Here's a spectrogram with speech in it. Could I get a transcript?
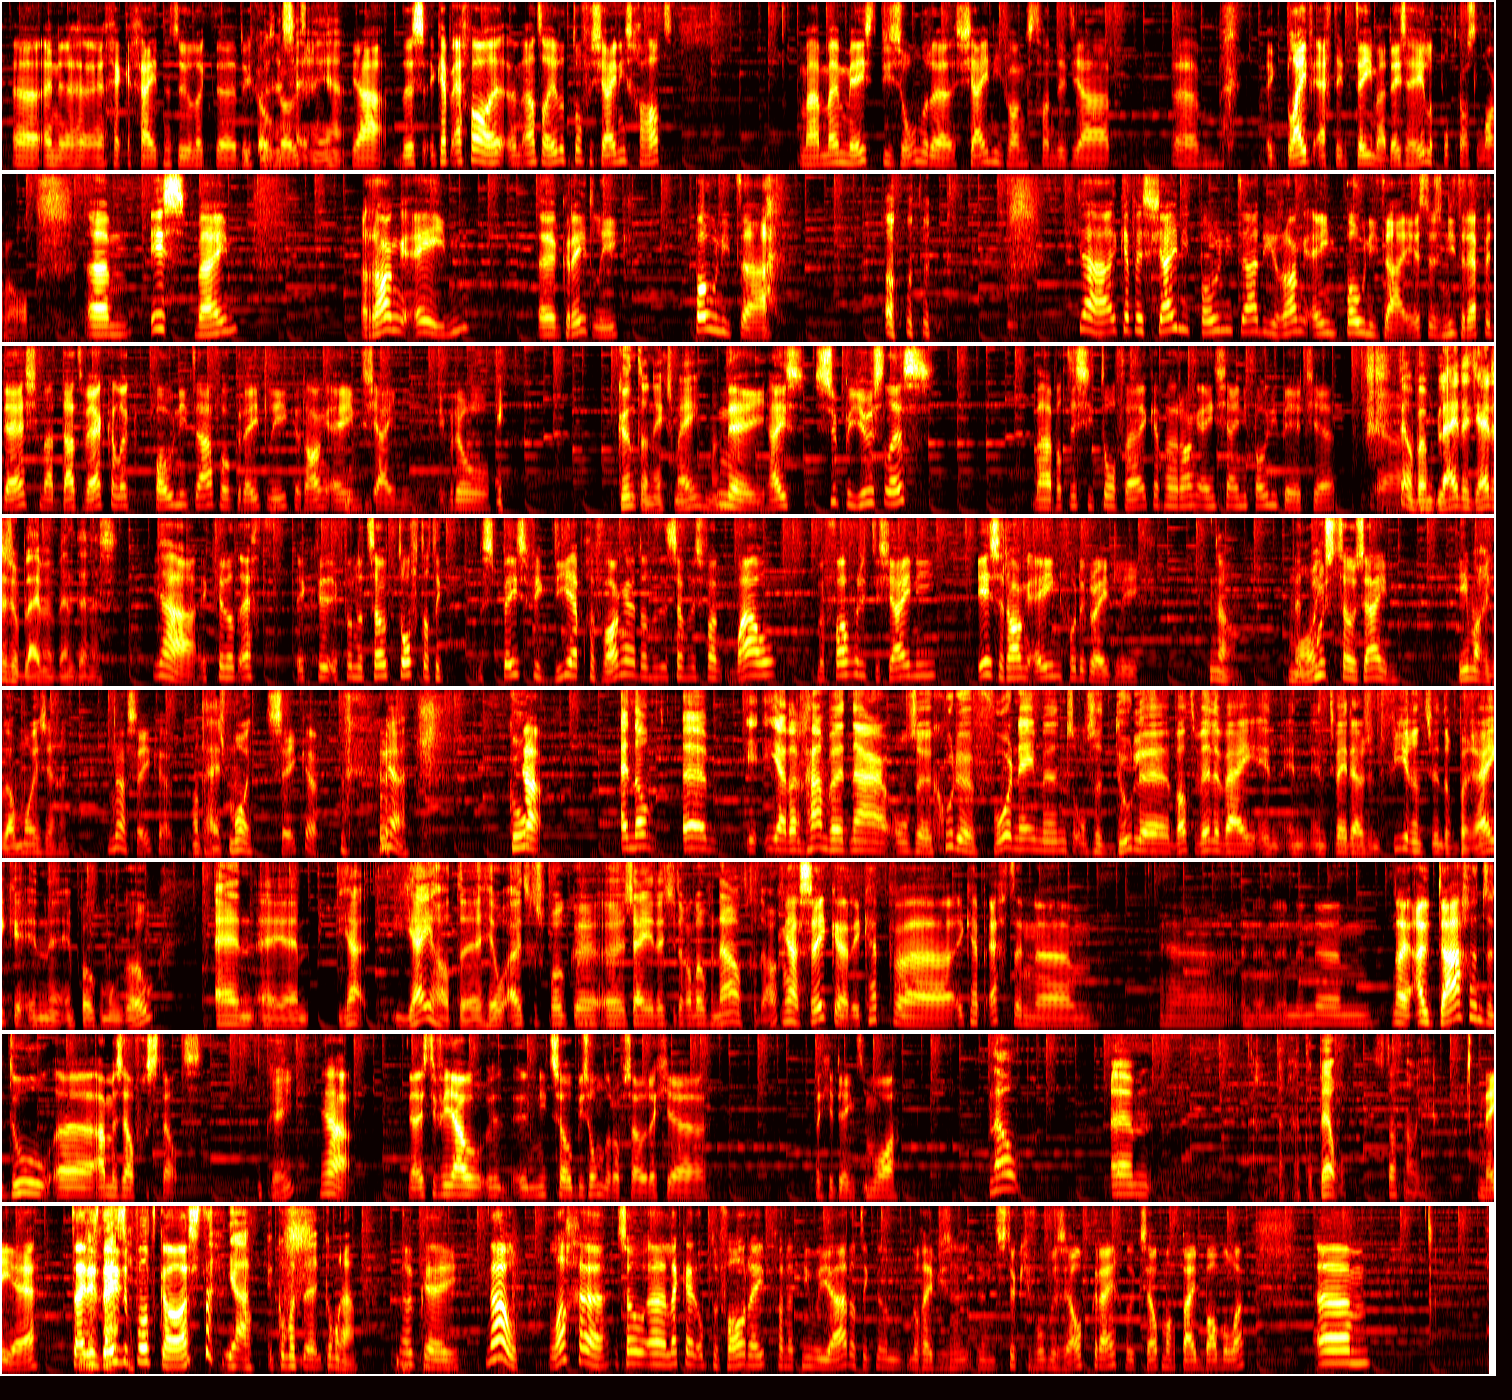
Eh, en eh, en gekkigheid natuurlijk, de, de Go-Goat. Ja. Ja, dus ik heb echt wel een aantal hele toffe shinies gehad. Maar mijn meest bijzondere shiny vangst van dit jaar. ehm, ik blijf echt in thema, deze hele podcast lang al. ehm, is mijn rang 1 eh, Great League Ponyta. Oh, Ja, ik heb een shiny Ponyta die rang 1 Ponyta is. Dus niet Rapidash, maar daadwerkelijk Ponyta voor Great League rang 1 shiny. Ik bedoel, kunt er niks mee. Maar... nee, hij is super useless. Maar wat is hij tof, hè? Ik heb een rang 1 shiny ponypeertje. Ja. Nou, ik ben blij dat jij er zo blij mee bent, Dennis. ja, ik vind dat echt... Ik, vind, ik vond het zo tof dat ik specifiek die heb gevangen. Dat het zo is van, wauw, mijn favoriete shiny is rang 1 voor de Great League. Nou, Het mooi. moest zo zijn. Hier mag ik wel mooi zeggen. Nou, zeker. Want hij is mooi. Zeker. ja. Cool. Ja, En dan, ehm, ja, dan gaan we naar onze goede voornemens, onze doelen. Wat willen wij in, in, in 2024 bereiken in, eh, in Pokémon Go? En ehm, ja, jij had eh, heel uitgesproken, eh, zei je dat je er al over na had gedacht. ja zeker. Ik heb, eh, ik heb echt een, eh, een, een, een, een ehm, nou ja, uitdagend doel aan mezelf gesteld. Oké. Ja. ja, is die voor jou niet zo bijzonder of zo? Dat je, dat je denkt, moi. Nou, ehm, dan gaat de bel. Wat is dat nou weer? Nee hè? Tijdens Ja. deze podcast? Ja, ik kom, het, eh, kom eraan. Oké. Nou, lachen. Zo eh, lekker op de valreep van het nieuwe jaar. Dat ik dan nog even een, een stukje voor mezelf krijg. Dat ik zelf mag bijbabbelen. Ehm,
